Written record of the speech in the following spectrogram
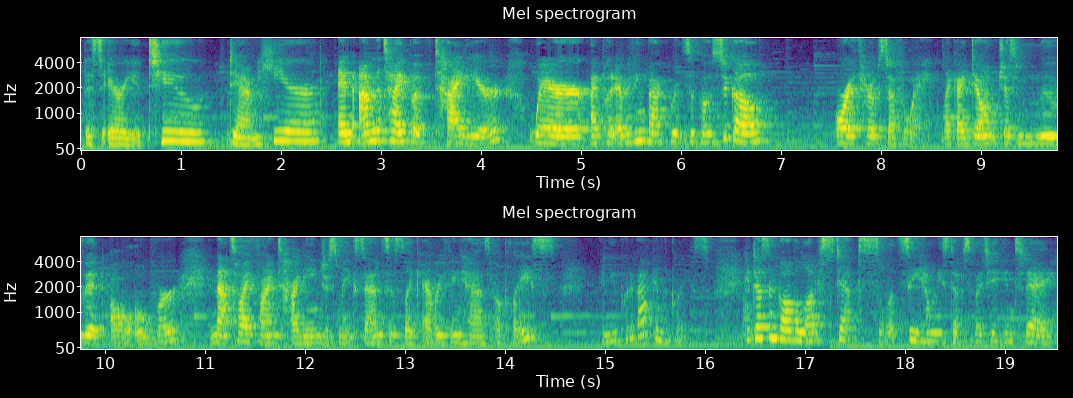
This area too, down here. And I'm the type of tidier where I put everything back where it's supposed to go, or I throw stuff away. Like I don't just move it all over. And that's why I find tidying just makes sense. It's like everything has a place and you put it back in the place. It does involve a lot of steps. So let's see, how many steps have I taken today?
